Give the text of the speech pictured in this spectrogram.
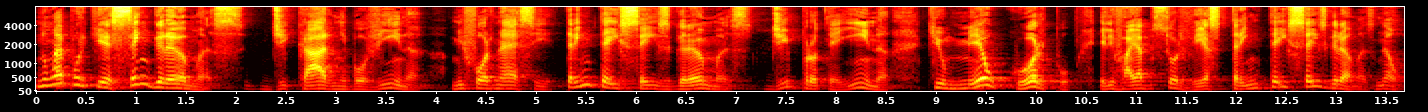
Não é porque 100 gramas de carne bovina me fornece 36 gramas de proteína que o meu corpo ele vai absorver as 36 gramas. Não.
